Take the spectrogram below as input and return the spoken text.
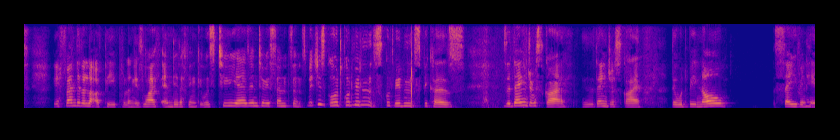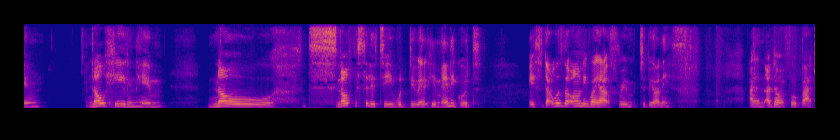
he offended a lot of people and his life ended. I think it was two years into his sentence, which is good. Good riddance, good riddance because he's a dangerous guy. He's a dangerous guy. There would be no saving him, no healing him, no no facility would do him any good. It's that was the only way out for him, to be honest. And I don't feel bad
